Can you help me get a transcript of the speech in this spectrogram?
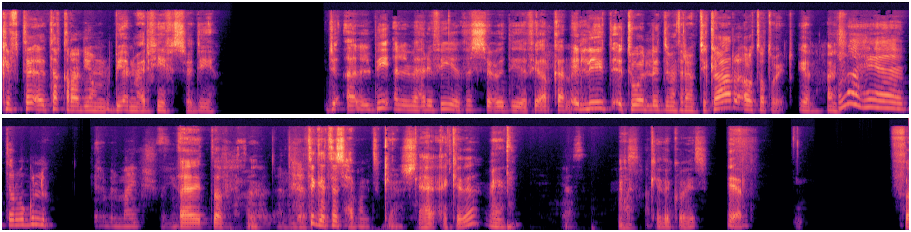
كيف تقرأ اليوم البيئة المعرفية في السعودية؟ البيئة المعرفية في السعودية في أركان اللي تولد مثلا ابتكار أو تطوير. يلا والله هي ترى بقول لك. قرب المايك شوي. اي طب. تقدر تسحب أنت كذا؟ إيه. كذا كويس. يلا. ف...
